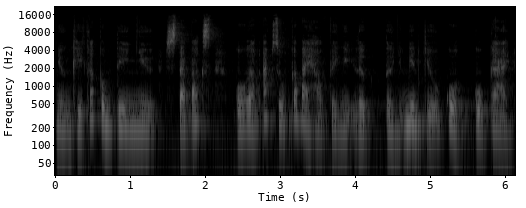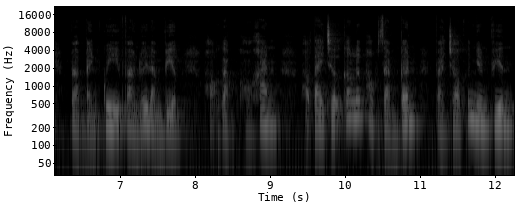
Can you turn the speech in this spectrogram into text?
Nhưng khi các công ty như Starbucks cố gắng áp dụng các bài học về nghị lực từ những nghiên cứu của củ cải và bánh quy vào nơi làm việc, họ gặp khó khăn. Họ tài trợ các lớp học giảm cân và cho các nhân viên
